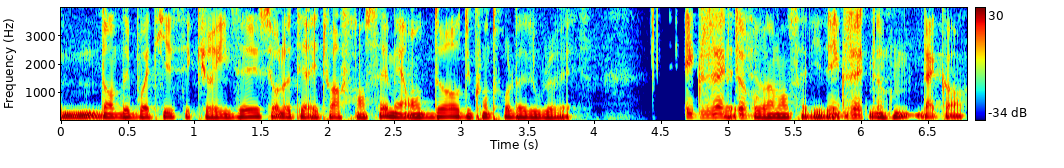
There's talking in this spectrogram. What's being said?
dans des boîtiers sécurisés sur le territoire français, mais en dehors du contrôle d'AWS. Exactement. C'est vraiment ça l'idée. Exactement. Mhm, d'accord.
